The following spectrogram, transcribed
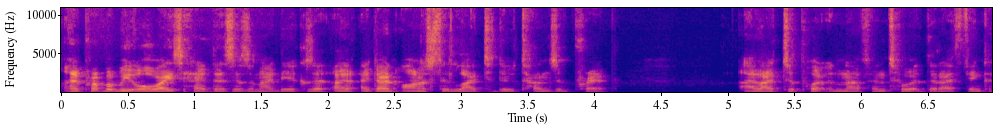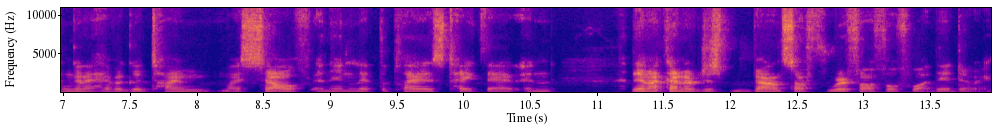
I probably always had this as an idea because I, I don't honestly like to do tons of prep. I like to put enough into it that I think I'm going to have a good time myself, and then let the players take that, and then I kind of just bounce off, riff off of what they're doing.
